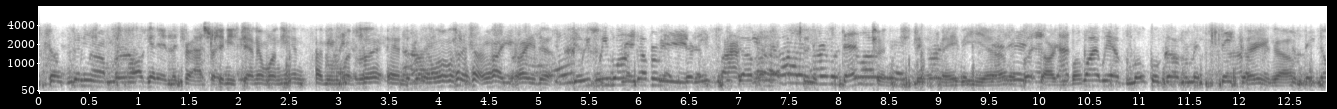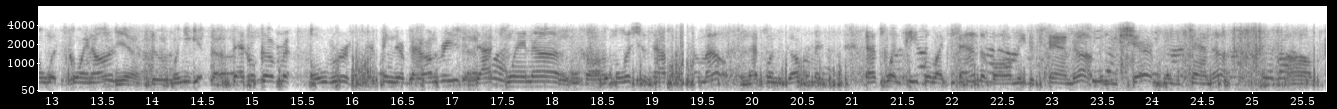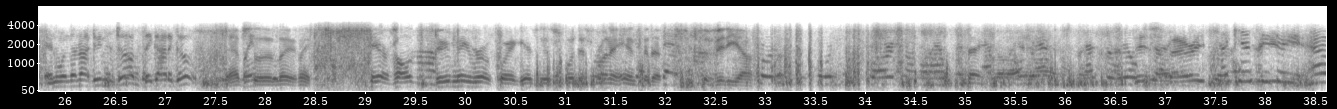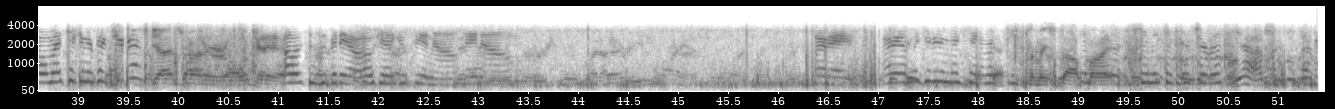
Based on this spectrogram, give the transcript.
so I'll get it in the trash. Right Can you stand on one hand? I mean, one foot? And why, why you do it? We, we want government. There needs to be government to an extent. To an extent, maybe, yeah. But It's that's why we have local government, state government. There you go. They know what's going on. Yeah. When you get federal government overstepping their boundaries, that's when uh, the militias have to come out. And that's when the government, that's when people like Sandoval need to stand up and these sheriffs need to stand up. Um, and when they're not doing their jobs, they got to go. Absolutely. Here, hold, do me real quick. It's just, we'll just run it into the, the video. That's the real I can't see through All right. All right, I'm gonna give you my camera. Let me stop mine. Can you take a picture of us? Yeah, absolutely.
